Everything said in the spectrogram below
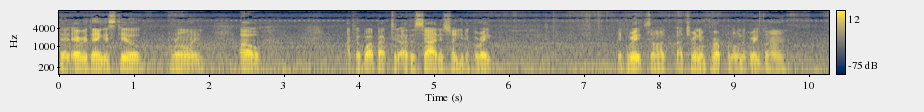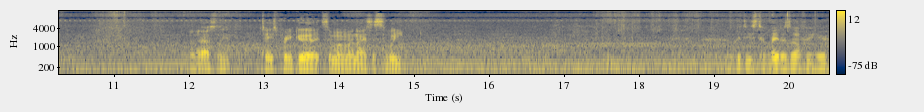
That everything is still growing. Oh, I can walk back to the other side and show you the grape. The grapes are, are turning purple on the grapevine. And actually taste pretty good. Some of them are nice and sweet. Look at these tomatoes off of here.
